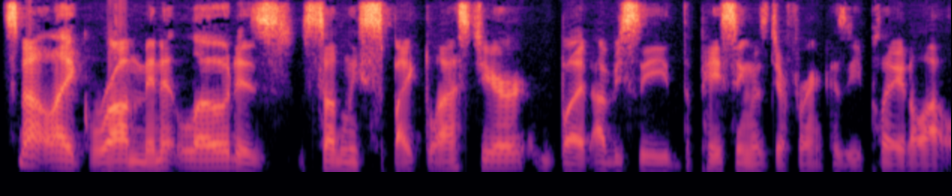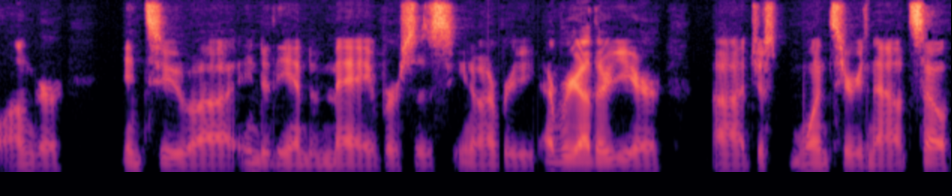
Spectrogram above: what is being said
it's not like raw minute load is suddenly spiked last year, but obviously the pacing was different because he played a lot longer into uh, into the end of May versus you know every every other year, uh, just one series out. So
